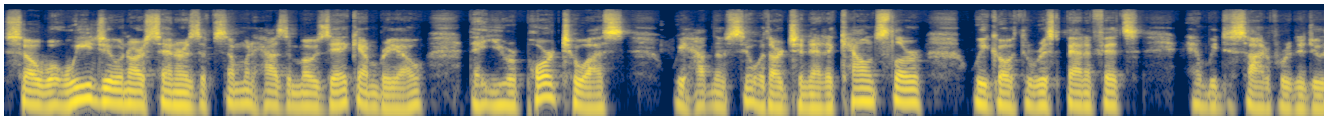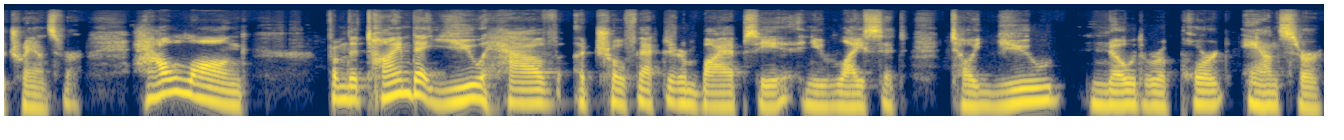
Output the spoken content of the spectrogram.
So, what we do in our center is if someone has a mosaic embryo that you report to us, we have them sit with our genetic counselor, we go through risk benefits, and we decide if we're going to do a transfer. How long? From the time that you have a trophectoderm biopsy and you lyse it till you know the report answer?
